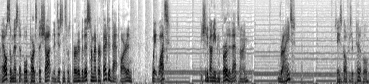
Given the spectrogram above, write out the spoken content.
I also messed up both parts of the shot and the distance was perfect, but this time I perfected that part and... Wait, what? You should have gone even further that time. Right? Today's golfers are pitiful.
